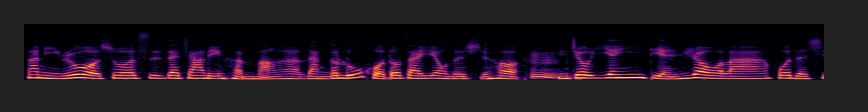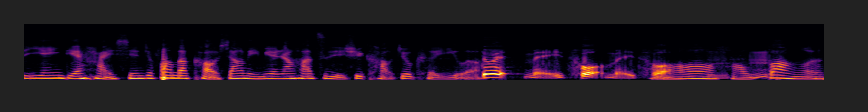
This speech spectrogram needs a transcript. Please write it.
那你如果说是在家里很忙啊，两个炉火都在用的时候，嗯，你就腌一点肉啦，或者是腌一点海鲜，就放到烤箱里面，让它自己去烤就可以了。对，没错，没错。哦，好棒哦！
